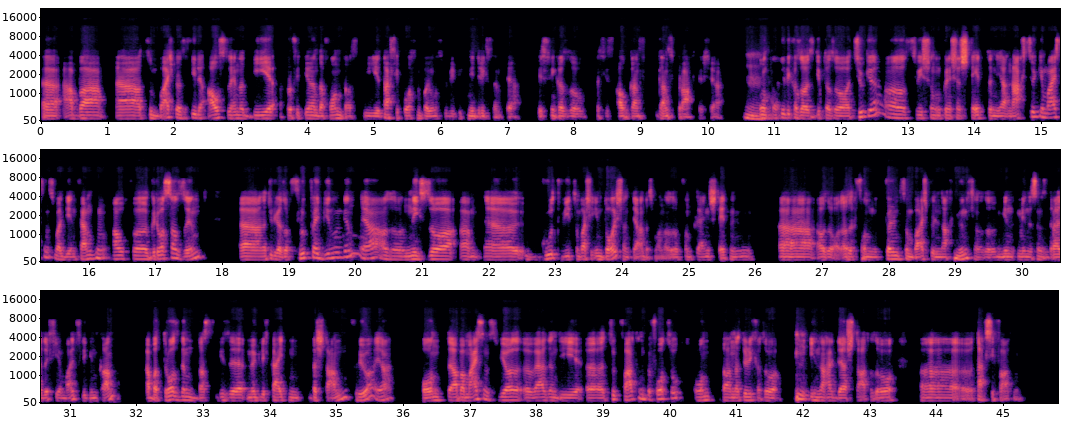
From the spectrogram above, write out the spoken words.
Äh, aber äh, zum Beispiel also viele Ausländer, die profitieren davon, dass die Taxikosten bei uns wirklich niedrig sind. Ja. Deswegen also, das ist auch ganz, ganz praktisch. Ja. Mhm. Und natürlich, also es gibt also Züge äh, zwischen ukrainischen Städten, ja Nachtzüge meistens, weil die Entfernungen auch äh, größer sind. Äh, natürlich also Flugverbindungen, ja, also nicht so ähm, äh, gut wie zum Beispiel in Deutschland, ja, dass man also von kleinen Städten, äh, also, also von Köln zum Beispiel nach München, also min mindestens drei oder vier Mal fliegen kann. Aber trotzdem, dass diese Möglichkeiten bestanden früher, ja. Und aber meistens wir äh, werden die äh, Zugfahrten bevorzugt und dann natürlich also innerhalb der Stadt, also äh, Taxifahrten.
